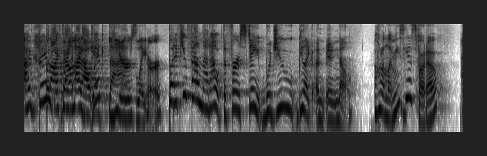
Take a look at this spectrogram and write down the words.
I've been But I found like, that out like that. years later. But if you found that out the first date, would you be like, uh, uh, no? Hold on, let me see his photo.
